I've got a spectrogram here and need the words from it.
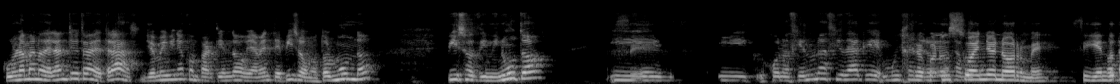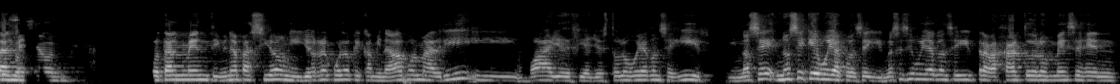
con una mano delante y otra detrás. Yo me vine compartiendo, obviamente, piso como todo el mundo, pisos diminutos y, y conociendo una ciudad que muy generosa. Pero con un sueño enorme, siguiendo totalmente, tu pasión. Totalmente, y una pasión. Y yo recuerdo que caminaba por Madrid y yo decía, yo esto lo voy a conseguir. Y no sé, no sé qué voy a conseguir. No sé si voy a conseguir trabajar todos los meses en,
